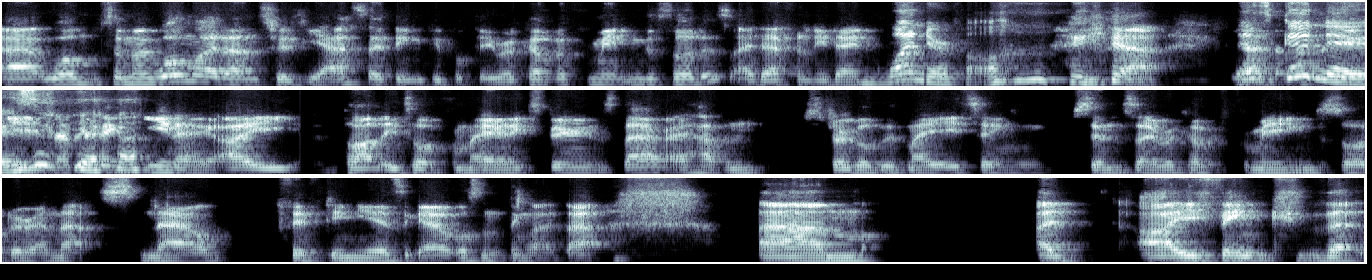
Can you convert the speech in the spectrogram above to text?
uh, well, so my one word answer is yes. I think people do recover from eating disorders. I definitely don't. Wonderful. yeah, that's good news. I think you know, I partly talk from my own experience there. I haven't struggled with my eating since I recovered from eating disorder, and that's now 15 years ago or something like that. Um, I I think that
